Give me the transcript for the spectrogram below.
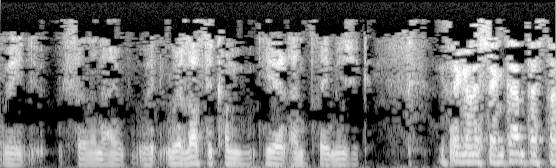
We, Phil and I, we, we love to come here and play music. Dice que les encanta estar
